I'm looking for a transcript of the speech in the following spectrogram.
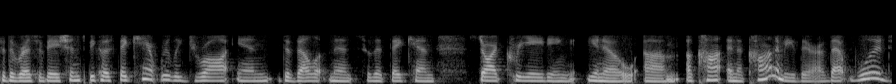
for the reservations because they can't really draw in development so that they can start creating, you know, um, a con- an economy there that would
